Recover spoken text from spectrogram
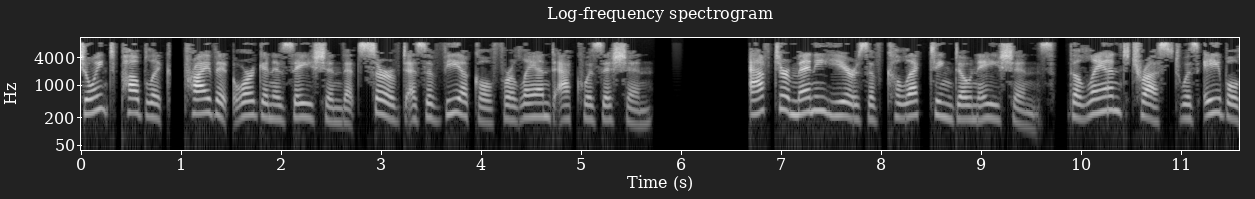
joint public-private organization that served as a vehicle for land acquisition. After many years of collecting donations, the Land Trust was able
